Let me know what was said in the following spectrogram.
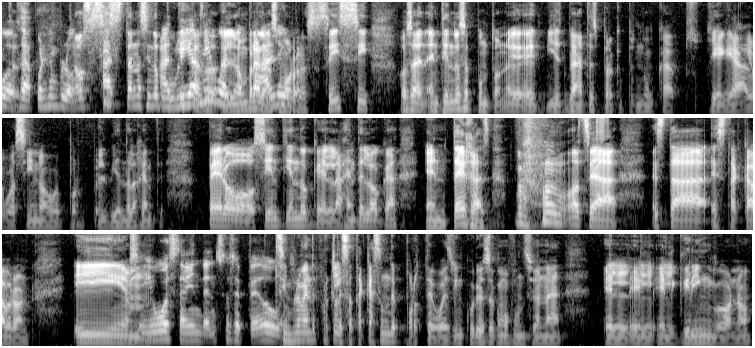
O sea, por ejemplo, No sé si a- están haciendo públicas mí, lo- güey, el nombre de las morras. Sí, sí, sí. O sea, entiendo ese punto. ¿no? Eh, y la neta espero que pues, nunca pues, llegue a algo así, ¿no? güey? Por el bien de la gente. Pero sí entiendo que la gente loca en Texas. o sea, está, está cabrón. Y. mm, Sí, güey, está bien denso ese pedo, güey. Simplemente porque les atacas un deporte, güey. Es bien curioso cómo funciona el, el- el gringo, ¿no?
